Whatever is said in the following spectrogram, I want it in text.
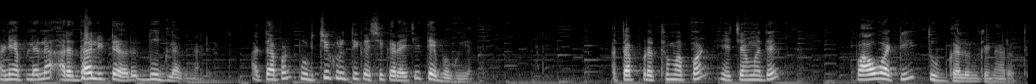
आणि आपल्याला अर्धा लिटर दूध लागणार आहे. आता आपण पुढची कृती कशी करायची ते बघूयात. आता प्रथम आपण ह्याच्यामध्ये पाव वाटी तूप घालून घेणार आहोत.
